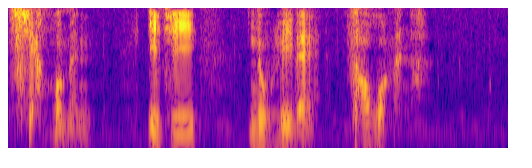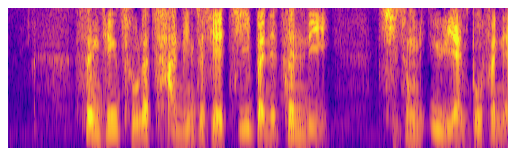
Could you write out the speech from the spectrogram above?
想我们，以及努力的找我们！圣经除了阐明这些基本的真理，其中预言部分呢，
